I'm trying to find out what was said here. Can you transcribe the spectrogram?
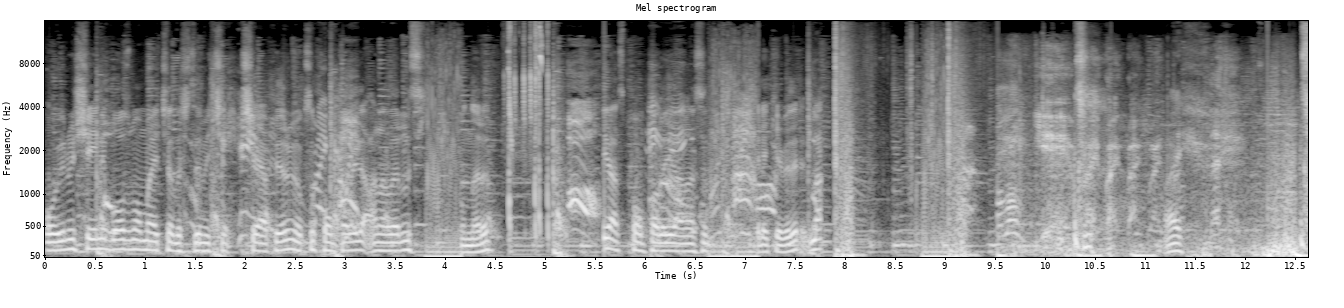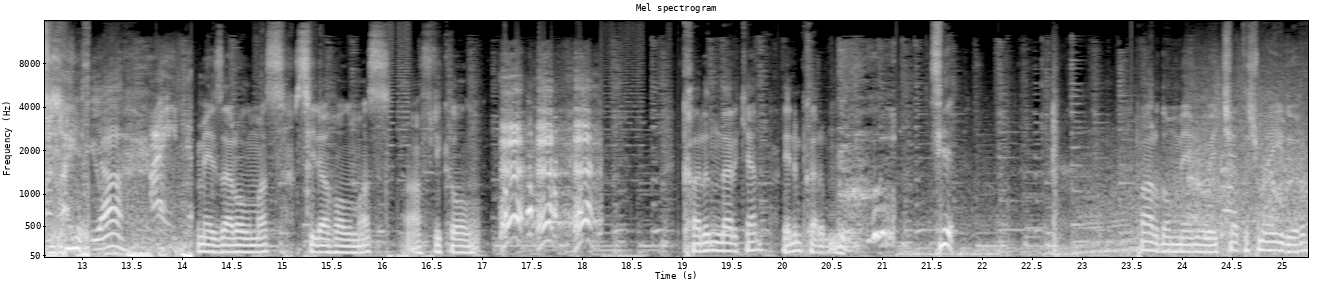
Oyunun şeyini bozmamaya çalıştığım için şey yapıyorum yoksa pompalıyla analarını s- bunların. Biraz pompalıyla anasını gerekebilir. Lan. Ay. ya. Mezar olmaz, silah olmaz, Afrika olmaz. Karın derken benim karım mı? Pardon memur bey çatışmaya gidiyorum.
